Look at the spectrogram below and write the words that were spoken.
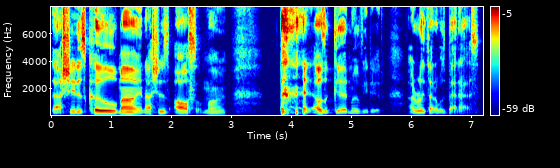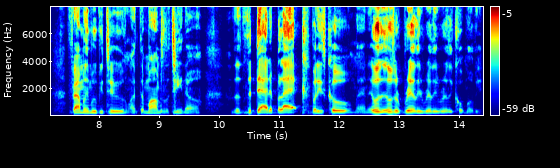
That shit is cool, man. That shit is awesome, man. that was a good movie, dude. I really thought it was badass family movie too. Like the mom's Latino, the the dad is black, but he's cool, man. It was it was a really really really cool movie.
